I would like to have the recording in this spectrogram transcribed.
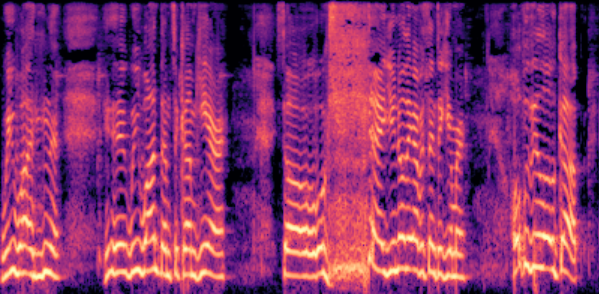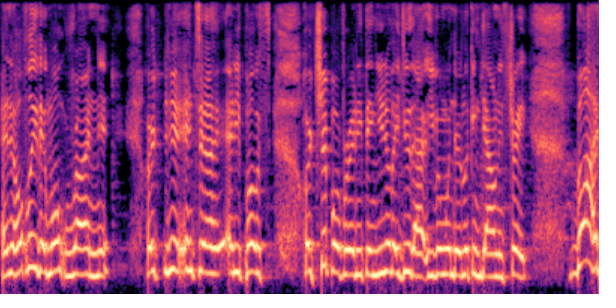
we want, we want them to come here. So, you know they have a sense of humor. Hopefully they'll look up and hopefully they won't run or into any post or trip over anything. You know they do that even when they're looking down and straight. But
